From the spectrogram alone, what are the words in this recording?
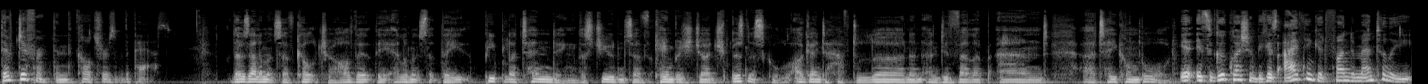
they're different than the cultures of the past those elements of culture are the, the elements that the people attending, the students of Cambridge Judge Business School, are going to have to learn and, and develop and uh, take on board? It's a good question because I think it fundamentally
